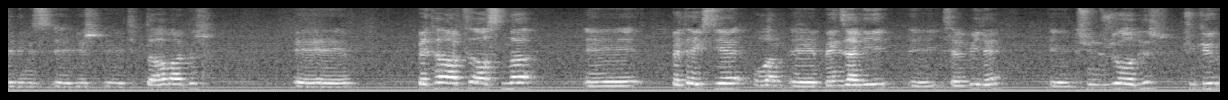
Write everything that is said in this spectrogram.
dediğimiz e, bir e, tip daha vardır. E, beta artı aslında e, beta eksiye olan e, benzerliği e, sebebiyle e, düşündürücü olabilir. Çünkü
